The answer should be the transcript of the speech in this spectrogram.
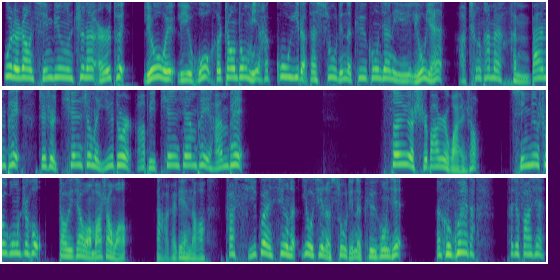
为了让秦兵知难而退，刘伟、李胡和张东民还故意的在苏林的 QQ 空间里留言啊，称他们很般配，真是天生的一对啊，比天仙配还配。三月十八日晚上，秦兵收工之后到一家网吧上网，打开电脑，他习惯性的又进了苏林的 QQ 空间。很快的，他就发现，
